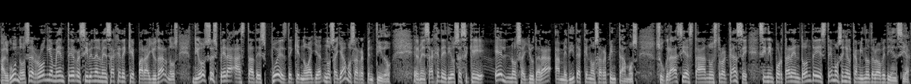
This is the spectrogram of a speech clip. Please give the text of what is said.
Algunos erróneamente reciben el mensaje de que para ayudarnos Dios espera hasta después de que no haya, nos hayamos arrepentido. El mensaje de Dios es que Él nos ayudará a medida que nos arrepintamos. Su gracia está a nuestro alcance, sin importar en dónde estemos en el camino de la obediencia.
